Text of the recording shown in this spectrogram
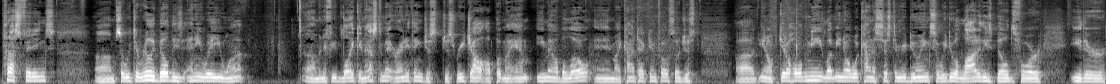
press fittings. Um, so we can really build these any way you want. Um, and if you'd like an estimate or anything, just just reach out. I'll put my email below and my contact info. So just uh, you know, get a hold of me. Let me know what kind of system you're doing. So we do a lot of these builds for either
